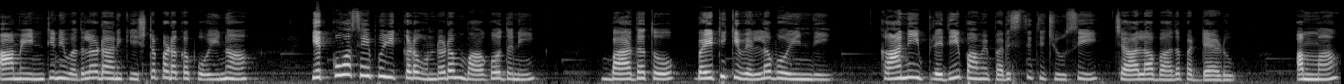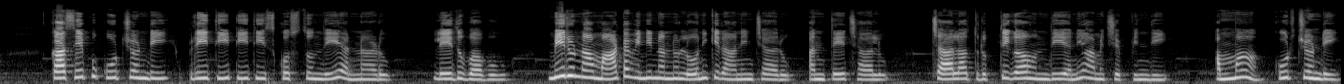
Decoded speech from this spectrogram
ఆమె ఇంటిని వదలడానికి ఇష్టపడకపోయినా ఎక్కువసేపు ఇక్కడ ఉండడం బాగోదని బాధతో బయటికి వెళ్ళబోయింది. కానీ ప్రదీప్ ఆమె పరిస్థితి చూసి చాలా బాధపడ్డాడు. అమ్మా కాసేపు కూర్చోండి ప్రీతి టీ తీసుకొస్తుంది అన్నాడు. లేదు బాబు మీరు నా మాట విని నన్ను లోనికి రాణించారు అంతే చాలు. చాలా తృప్తిగా ఉంది అని ఆమె చెప్పింది. అమ్మా కూర్చోండి.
